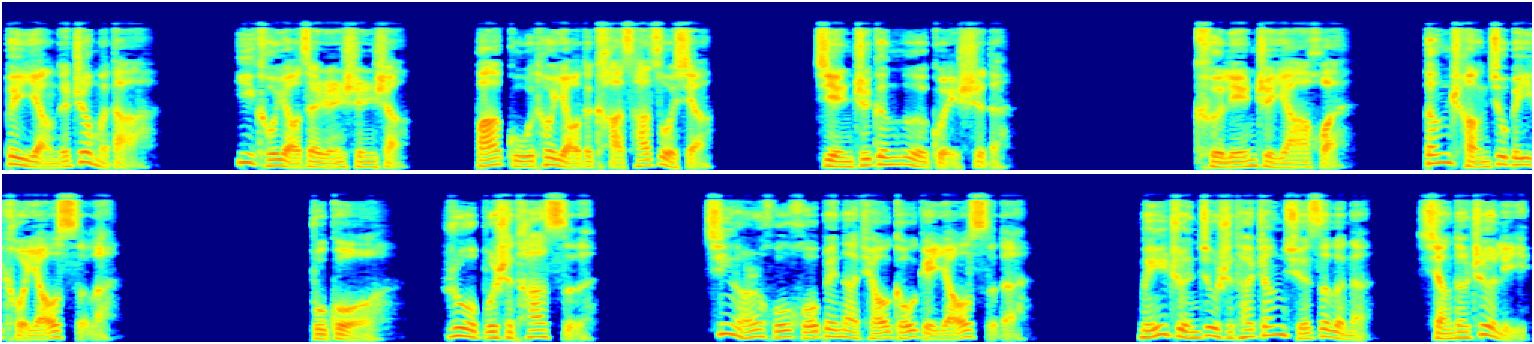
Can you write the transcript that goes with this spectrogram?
被养的这么大，一口咬在人身上。把骨头咬得咔嚓作响，简直跟恶鬼似的。可怜这丫鬟，当场就被一口咬死了。不过，若不是他死，进而活活被那条狗给咬死的，没准就是他张瘸子了呢。想到这里，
